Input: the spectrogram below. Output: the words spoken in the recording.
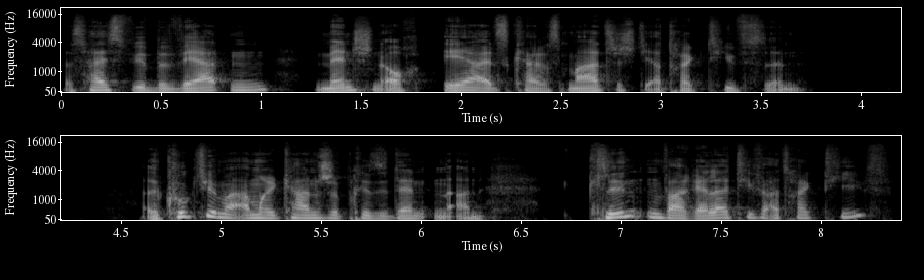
Das heißt, wir bewerten Menschen auch eher als charismatisch, die attraktiv sind. Also guck dir mal amerikanische Präsidenten an. Clinton war relativ attraktiv.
